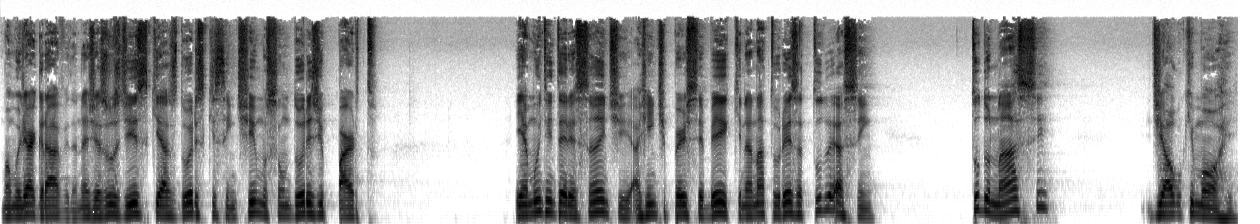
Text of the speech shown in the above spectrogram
uma mulher grávida, né? Jesus diz que as dores que sentimos são dores de parto. E é muito interessante a gente perceber que na natureza tudo é assim. Tudo nasce de algo que morre.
